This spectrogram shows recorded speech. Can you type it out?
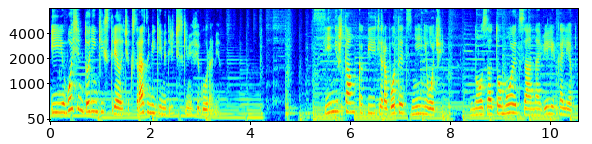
и 8 тоненьких стрелочек с разными геометрическими фигурами. Синий штамп, как видите, работает с ней не очень, но зато моется она великолепно.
